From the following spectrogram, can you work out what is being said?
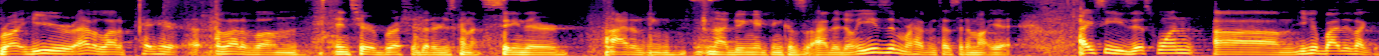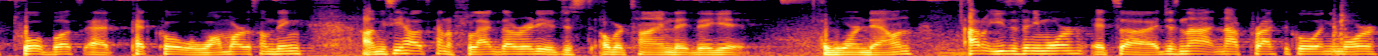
right here. I have a lot of pet hair, a lot of um, interior brushes that are just kind of sitting there idling, not not doing anything because either don't use them or haven't tested them out yet. I used to use this one. Um, you can buy this like 12 bucks at Petco or Walmart or something. Um, you see how it's kind of flagged already? It's just over time they, they get worn down. I don't use this anymore. It's uh, just not not practical anymore.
